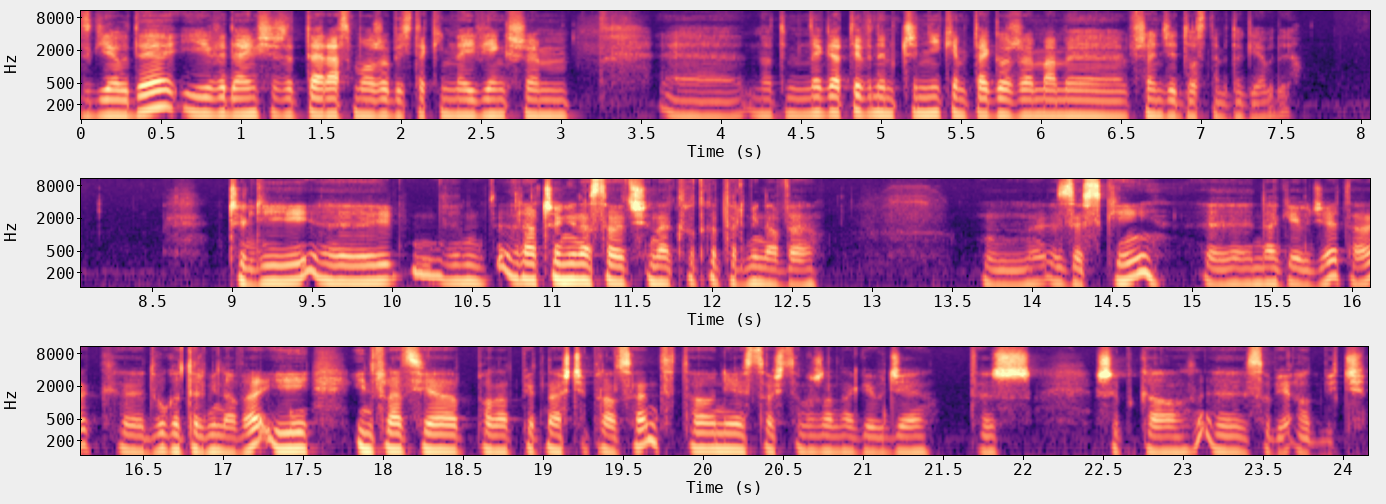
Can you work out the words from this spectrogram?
z giełdy, i wydaje mi się, że teraz może być takim największym, e, no, tym negatywnym czynnikiem tego, że mamy wszędzie dostęp do giełdy. Czyli e, raczej nie nastawiać się na krótkoterminowe mm, zyski, Y, na giełdzie, tak, y, długoterminowe i inflacja ponad 15%, to nie jest coś, co można na giełdzie też szybko y, sobie odbić.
